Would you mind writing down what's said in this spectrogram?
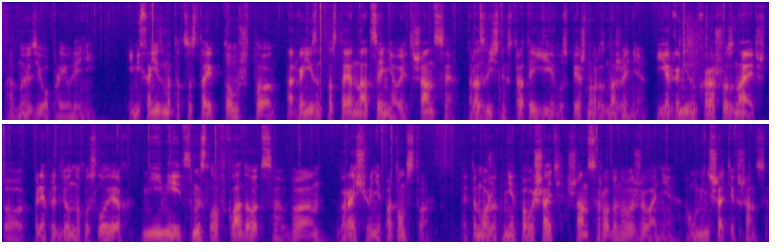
одно из его проявлений. И механизм этот состоит в том, что организм постоянно оценивает шансы различных стратегий успешного размножения. И организм хорошо знает, что при определенных условиях не имеет смысла вкладываться в выращивание потомства. Это может не повышать шансы рода на выживание, а уменьшать их шансы.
